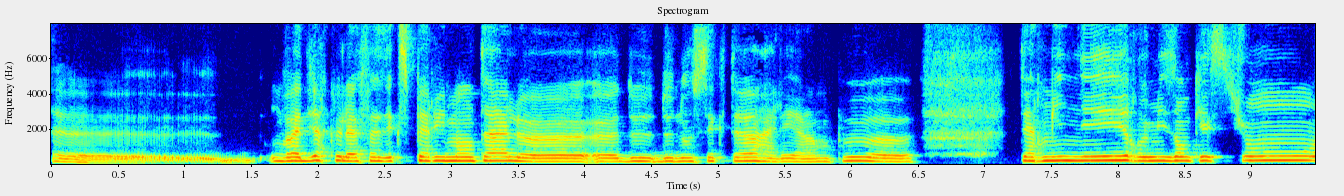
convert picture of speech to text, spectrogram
on va dire que la phase expérimentale euh, de, de, nos secteurs, elle est un peu euh, terminée, remise en question,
